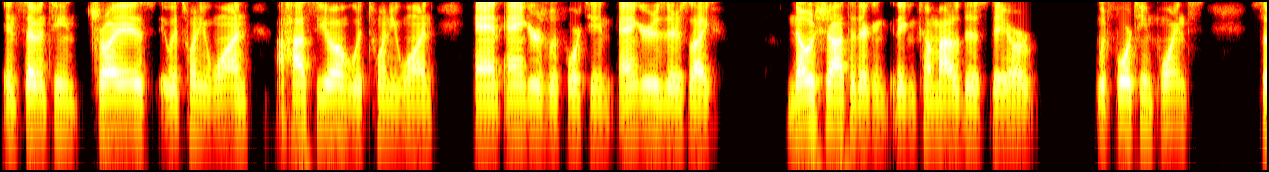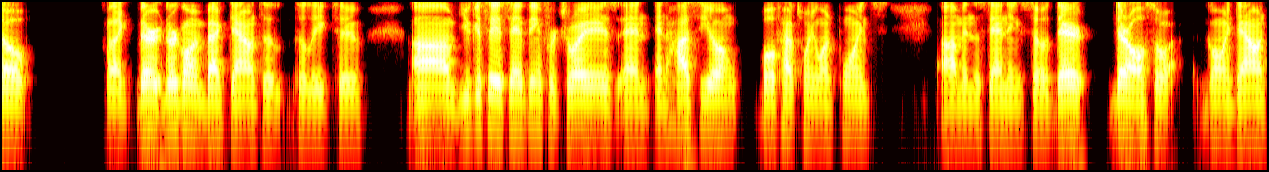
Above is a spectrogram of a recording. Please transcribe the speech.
in 17, Troyes with 21, Ajaccio with 21, and Angers with 14. Angers, there's like no shot that they can they can come out of this. They are with 14 points, so like they're they're going back down to to League Two. Um, you could say the same thing for Troyes and and Ajaccio. Both have 21 points um, in the standings, so they're they're also going down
